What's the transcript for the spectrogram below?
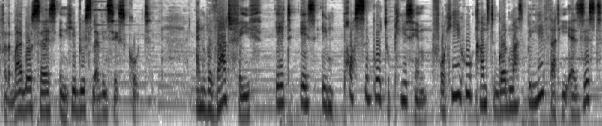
For the Bible says in Hebrews 11:6 quote, And without faith it is impossible to please him, for he who comes to God must believe that he exists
